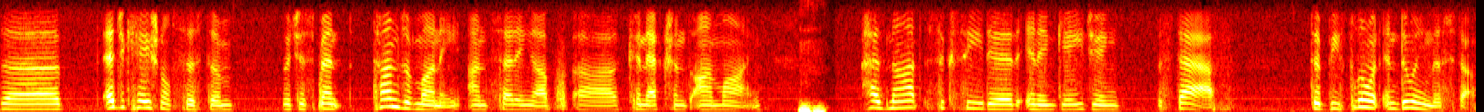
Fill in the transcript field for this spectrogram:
the educational system, which has spent tons of money on setting up uh, connections online, has not succeeded in engaging the staff to be fluent in doing this stuff.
